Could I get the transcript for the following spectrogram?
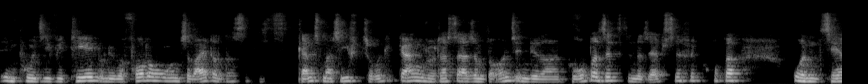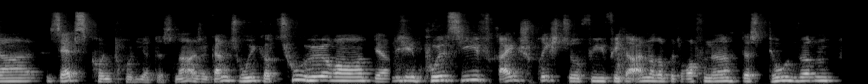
Impulsivität und Überforderung und so weiter, das ist ganz massiv zurückgegangen, sodass er also bei uns in dieser Gruppe sitzt, in der Selbsthilfegruppe und sehr selbstkontrolliert ist. Ne? Also ganz ruhiger Zuhörer, der nicht impulsiv reinspricht, so wie viele andere Betroffene das tun würden,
